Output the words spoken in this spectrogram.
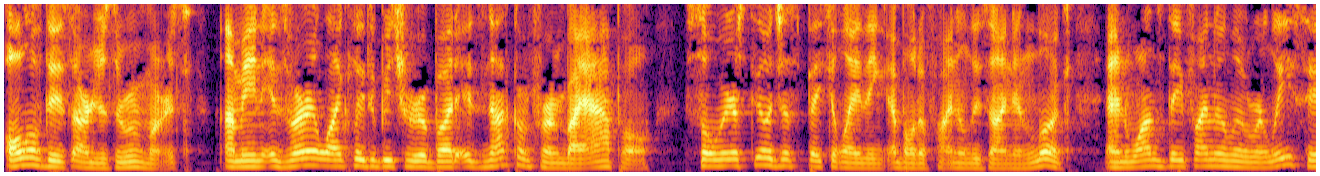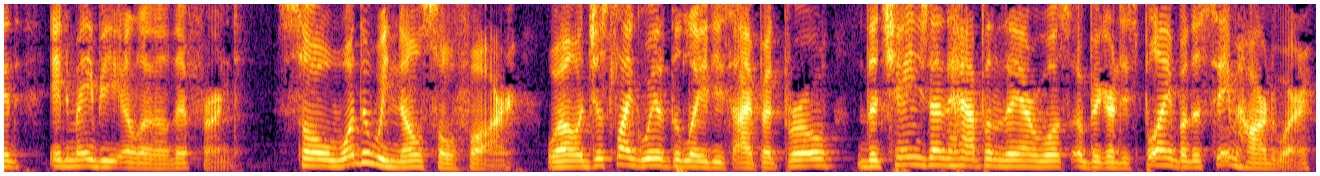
All of these are just rumors. I mean, it's very likely to be true, but it's not confirmed by Apple. So we're still just speculating about the final design and look, and once they finally release it, it may be a little different. So what do we know so far? Well, just like with the latest iPad Pro, the change that happened there was a bigger display but the same hardware.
